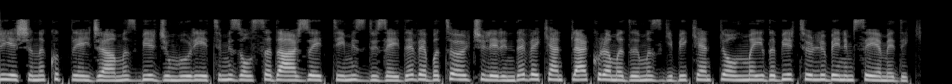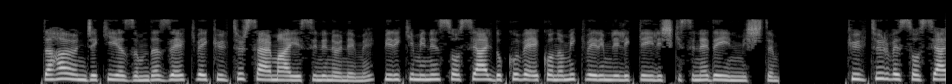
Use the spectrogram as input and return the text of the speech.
yaşını kutlayacağımız bir cumhuriyetimiz olsa da arzu ettiğimiz düzeyde ve batı ölçülerinde ve kentler kuramadığımız gibi kentli olmayı da bir türlü benimseyemedik. Daha önceki yazımda zevk ve kültür sermayesinin önemi, birikiminin sosyal doku ve ekonomik verimlilikle ilişkisine değinmiştim. Kültür ve sosyal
